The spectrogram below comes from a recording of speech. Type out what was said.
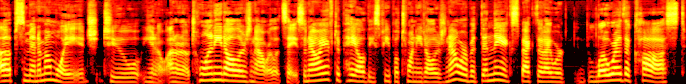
ups minimum wage to, you know, I don't know, $20 an hour, let's say. So now I have to pay all these people $20 an hour, but then they expect that I would lower the cost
